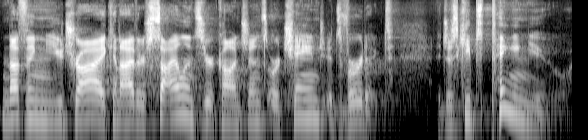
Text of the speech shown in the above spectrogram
Nothing you try can either silence your conscience or change its verdict. It just keeps pinging you,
